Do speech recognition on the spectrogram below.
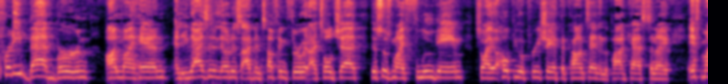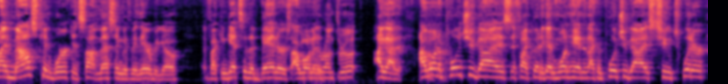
pretty bad burn on my hand, and you guys didn't notice. I've been toughing through it. I told Chad this was my flu game, so I hope you appreciate the content and the podcast tonight. If my mouse can work and stop messing with me, there we go. If I can get to the banners, I want to run through it. I got it. I okay. want to point you guys, if I could, again, one handed, I can point you guys to Twitter.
